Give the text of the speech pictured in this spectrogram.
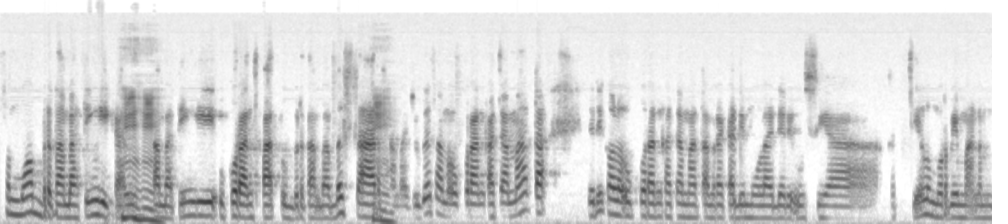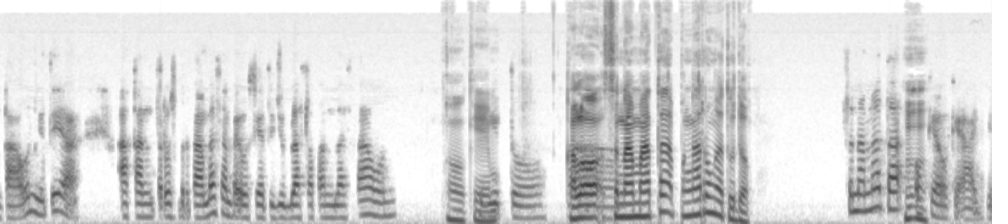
semua bertambah tinggi kan, Mhm. tambah tinggi, ukuran sepatu bertambah besar, Hmm. sama juga sama ukuran kacamata. Jadi kalau ukuran kacamata mereka dimulai dari usia kecil, umur 5-6 tahun gitu ya, akan terus bertambah sampai usia 17-18 tahun. Oke. Gitu. Kalau Ah. senam mata pengaruh nggak tuh dok? Senam mata, oke-oke aja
